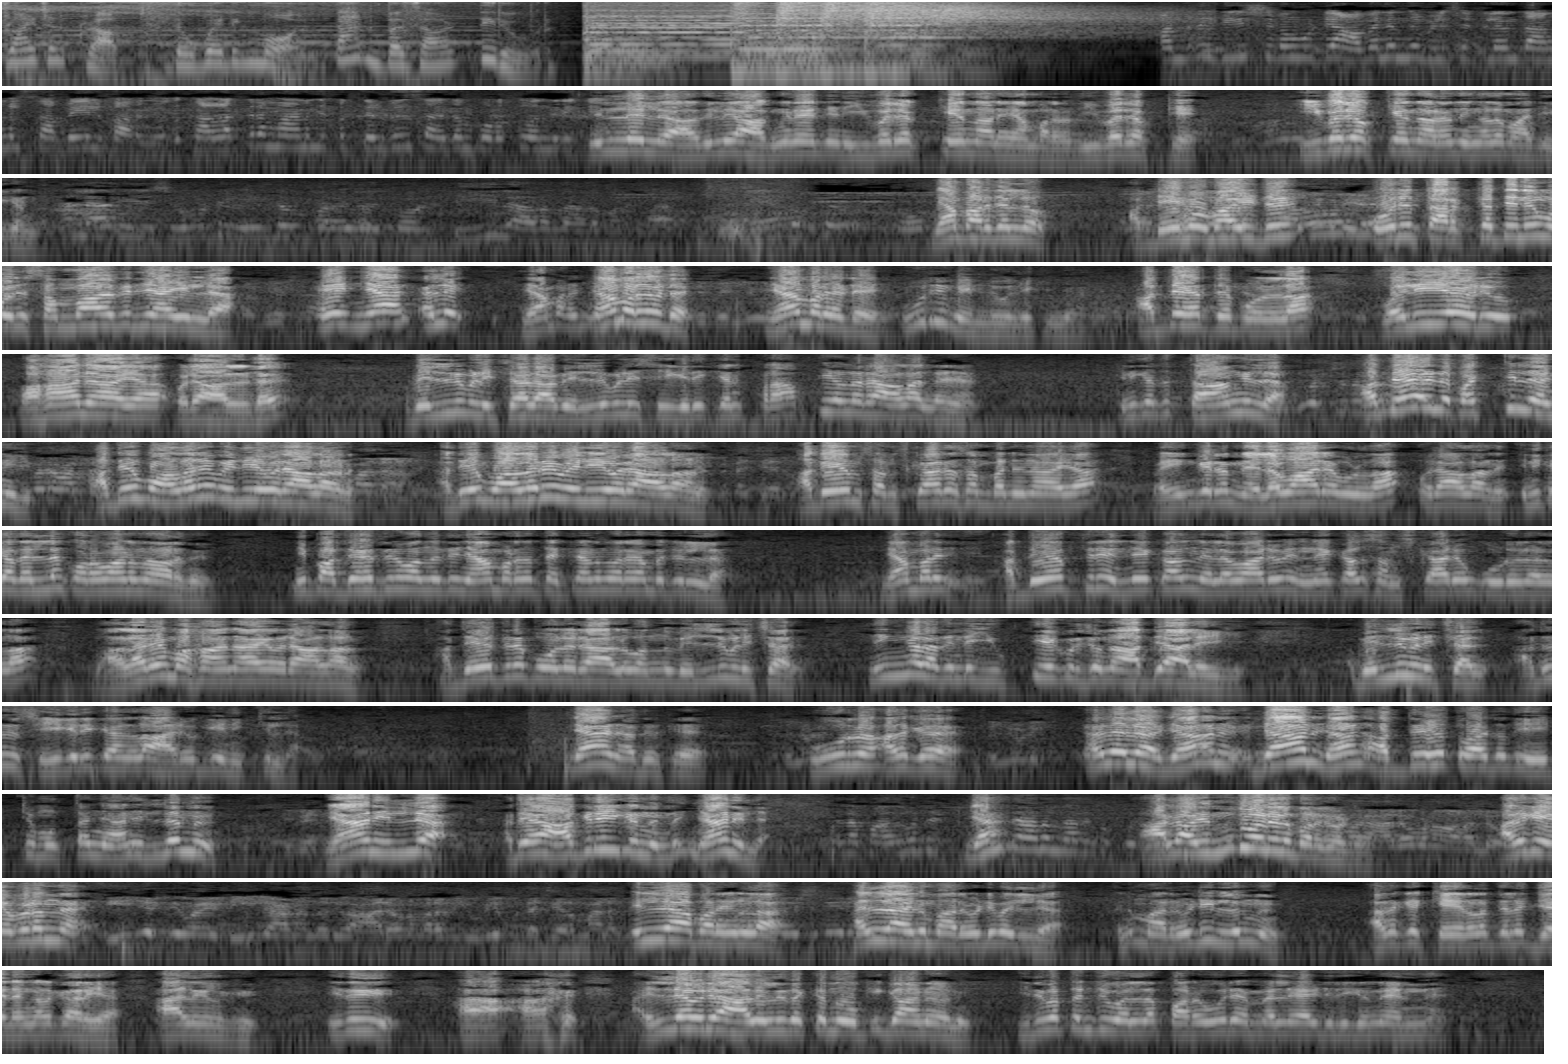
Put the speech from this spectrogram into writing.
Bridal craft the wedding mall Pan Bazaar Tirur മന്ത്രി V Sivankutty അവനെന്ന് വിളിച്ചിട്ടില്ലെന്ന് താങ്കൾ സഭയിൽ പറഞ്ഞു. അത് കള്ളത്തരമാണെന്ന് ഇപ്പൊ തെളിവ് സഹിതം പുറത്തു വന്നിരിക്കുന്നു ഇല്ല ഇല്ല. അതിൽ അങ്ങനെ തന്നെയാണ്. ഇവരൊക്കെ എന്നാണ് ഞാൻ പറഞ്ഞത്. ഇവരൊക്കെ. ഇവരൊക്കെ എന്നാണ് നിങ്ങൾ മാറ്റിക്കേണ്ടത് ഞാൻ പറഞ്ഞല്ലോ. അദ്ദേഹവുമായിട്ട് ഒരു തർക്കത്തിനും ഒരു സംവാദത്തിനും ഞാനില്ല ഏ ഞാൻ അല്ലേ? ഞാൻ പറഞ്ഞോട്ടെ. ഞാൻ പറയട്ടെ ഒരു വെല്ലുവിളിക്ക് ഞാൻ അദ്ദേഹത്തെ പോലുള്ള വലിയ ഒരു മഹാനായ ഒരാളുടെ വെല്ലുവിളിച്ചാൽ ആ വെല്ലുവിളി സ്വീകരിക്കാൻ പ്രാപ്തിയുള്ള ഒരാളല്ല ഞാൻ. എനിക്കത് താങ്ങില്ല. അദ്ദേഹം പറ്റില്ല എനിക്ക്. അദ്ദേഹം വളരെ വലിയ ഒരാളാണ്. അദ്ദേഹം വളരെ വലിയ ഒരാളാണ്. അദ്ദേഹം സംസ്കാര സമ്പന്നനായ ഭയങ്കര നിലവാരമുള്ള ഒരാളാണ്. എനിക്കതെല്ലാം കുറവാണെന്ന് പറഞ്ഞത് ഇനിയിപ്പോ അദ്ദേഹത്തിന് വന്നിട്ട് ഞാൻ പറഞ്ഞത് തെറ്റാണെന്ന് പറയാൻ പറ്റില്ല ഞാൻ പറ അദ്ദേഹത്തിന് എന്നേക്കാൾ നിലവാരവും എന്നേക്കാൾ സംസ്കാരവും കൂടുതലുള്ള വളരെ മഹാനായ ഒരാളാണ്. അദ്ദേഹത്തിനെ പോലെ ഒരാൾ വന്ന് വെല്ലുവിളിച്ചാൽ നിങ്ങൾ അതിന്റെ യുക്തിയെക്കുറിച്ചൊന്ന് ആദ്യം ആലോചിക്കും. വെല്ലുവിളിച്ചാൽ അത് സ്വീകരിക്കാനുള്ള ആരോഗ്യം എനിക്കില്ല. ഞാൻ അതൊക്കെ പൂർണ അതൊക്കെ അല്ലല്ല ഞാൻ ഞാൻ ഞാൻ അദ്ദേഹത്തുമായിട്ട് ഏറ്റുമുട്ടാൻ ഞാനില്ലെന്ന്. ഞാനില്ല. അദ്ദേഹം ആഗ്രഹിക്കുന്നുണ്ട്. ഞാനില്ല. ഞാൻ അല്ല എന്ത് വേണേലും പറഞ്ഞോട്ടെ. അതൊക്കെ എവിടെ നിന്ന് ബി ജെ പിയുമായി ഡീലാണെന്നൊരു ആരോപണം പറയുന്നത് യു ഡി എഫിന്റെ ചെയർമാൻ ഇല്ല പറയില്ല അല്ല അതിന് മറുപടി ഇല്ല അതിന് മറുപടി ഇല്ലെന്ന്. അതൊക്കെ കേരളത്തിലെ ജനങ്ങൾക്ക് അറിയാം ആളുകൾക്ക്. ഇത് എല്ലാവരും ആളുകൾ ഇതൊക്കെ നോക്കി കാണുകയാണ്. ഇരുപത്തഞ്ച് കൊല്ലം പറവൂർ എം എൽ എ ആയിട്ടിരിക്കുന്ന എന്നെ.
